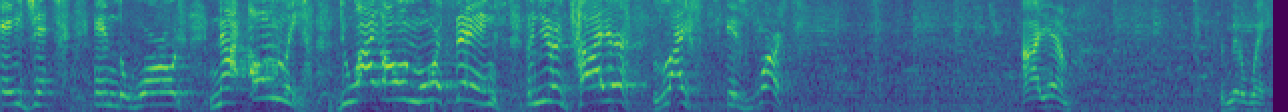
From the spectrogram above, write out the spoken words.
agent in the world, not only do I own more things than your entire life is worth, I am the middleweight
